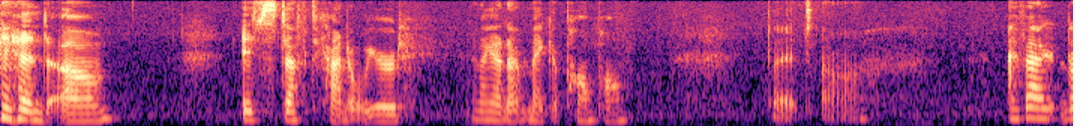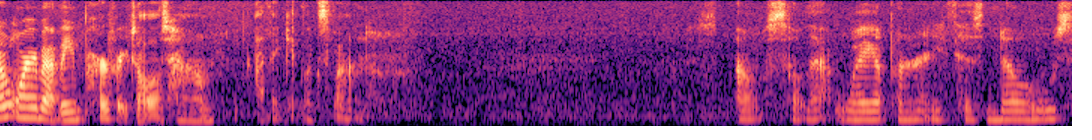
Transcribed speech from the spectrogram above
And um, it's stuffed kind of weird. And I gotta make a pom-pom. But uh, if I don't worry about being perfect all the time, I think it looks fine. Oh, so that way up underneath his nose.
